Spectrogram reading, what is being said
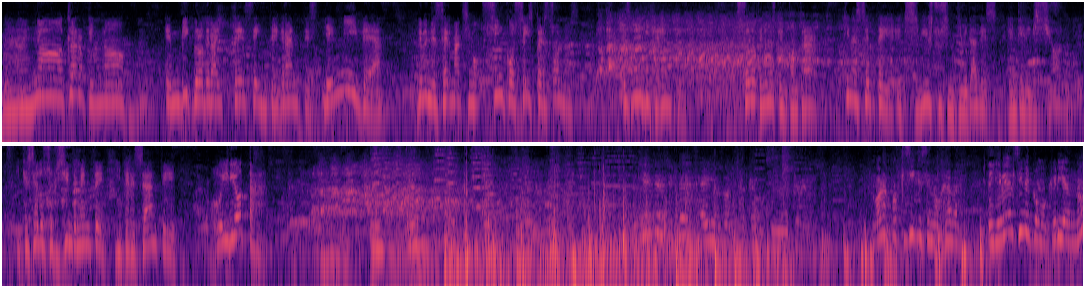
Ay, no, claro que no. En Big Brother hay 13 integrantes y en mi idea deben de ser máximo 5 o 6 personas. Es muy diferente. Solo tenemos que encontrar quien acepte exhibir sus intimidades en televisión y que sea lo suficientemente interesante o idiota. Siéntense ustedes ahí, nosotros sacamos si nunca vemos. Ahora, ¿por qué sigues enojada? Te llevé al cine como querías, ¿no?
